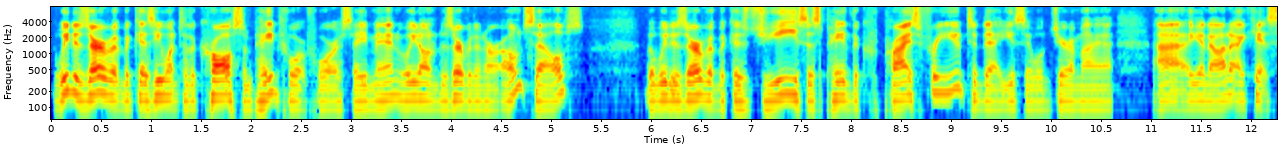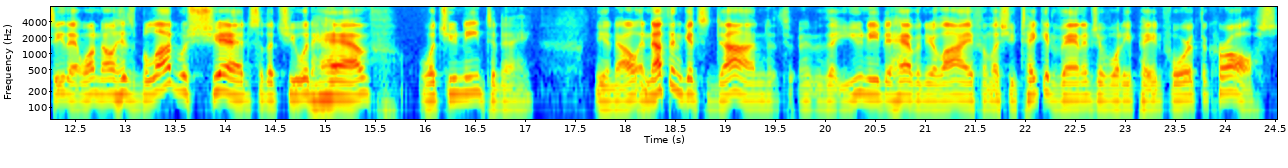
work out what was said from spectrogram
We deserve it because he went to the cross and paid for it for us. Amen. We don't deserve it in our own selves, but we deserve it because Jesus paid the price for you today. You say, well, Jeremiah, I, you know, I, can't see that. Well, no, his blood was shed so that you would have what you need today you know and nothing gets done that you need to have in your life unless you take advantage of what he paid for at the cross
